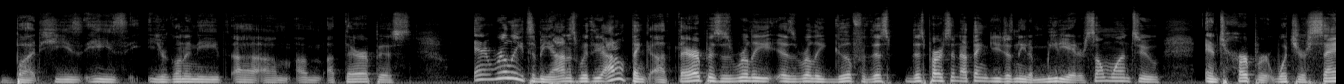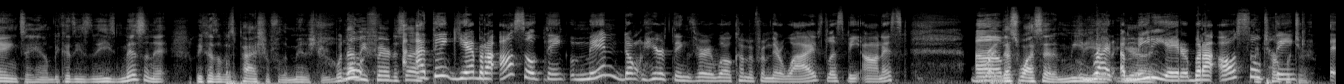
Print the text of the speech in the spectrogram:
but he's he's you're going to need uh, um, um, a therapist and really, to be honest with you, I don't think a therapist is really is really good for this this person. I think you just need a mediator, someone to interpret what you're saying to him because he's he's missing it because of his passion for the ministry. Would that be fair to say? I think yeah, but I also think men don't hear things very well coming from their wives. Let's be honest. Right. That's why I said a mediator. Right, a mediator. But I also think uh,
